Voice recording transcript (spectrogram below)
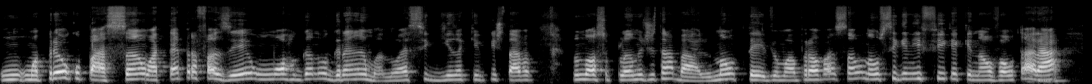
um, uma preocupação até para fazer um organograma, não é seguindo aquilo que estava no nosso plano de trabalho. Não teve uma aprovação, não significa que não voltará. Uhum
